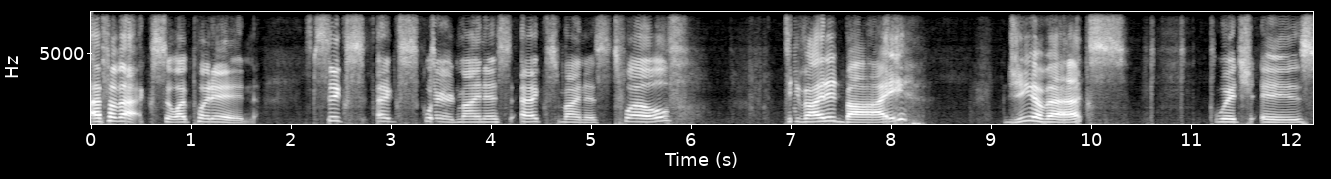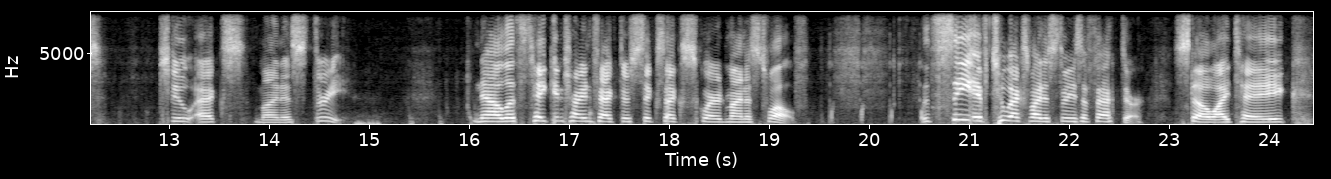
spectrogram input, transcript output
f of x, so I put in 6x squared minus x minus 12 divided by g of x, which is 2x minus 3. Now let's take and try and factor 6x squared minus 12. Let's see if 2x minus 3 is a factor. So I take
